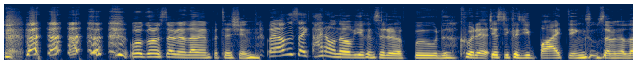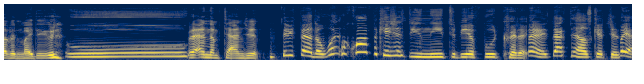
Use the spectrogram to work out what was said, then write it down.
we'll go to 7-Eleven petition. But I'm just like, I don't know if you consider a food critic just because you buy things from 7-Eleven, my dude. ooh up tangent. to be fair though what, what qualifications do you need to be a food critic but anyways back to hell's kitchen but yeah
